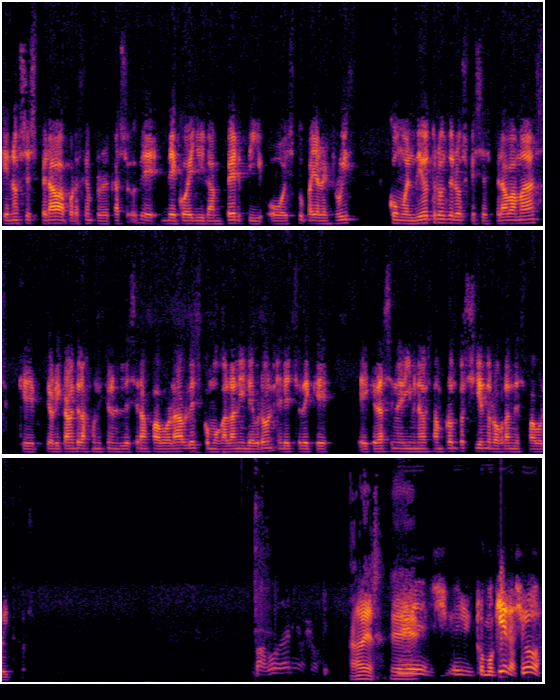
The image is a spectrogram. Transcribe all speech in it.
que no se esperaba, por ejemplo, en el caso de, de Coello y Lamperti o Stupa y Alex Ruiz, como el de otros de los que se esperaba más, que teóricamente las condiciones les eran favorables, como Galán y Lebrón, el hecho de que quedasen eliminados tan pronto siendo los grandes favoritos. A ver. Eh, eh... como quiera, yo,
